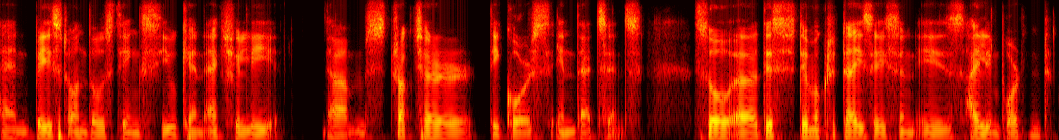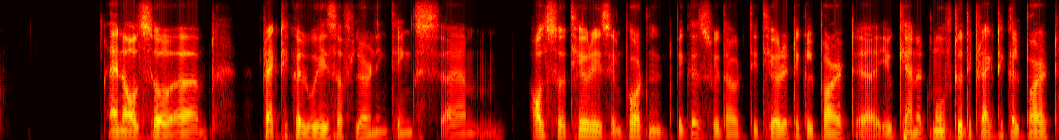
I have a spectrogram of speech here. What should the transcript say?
And based on those things, you can actually um, structure the course in that sense. So uh, this democratization is highly important. And also um practical ways of learning things. Um, also, theory is important because without the theoretical part, uh, you cannot move to the practical part.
